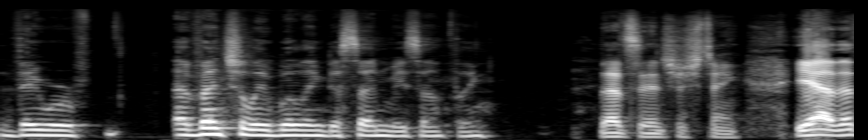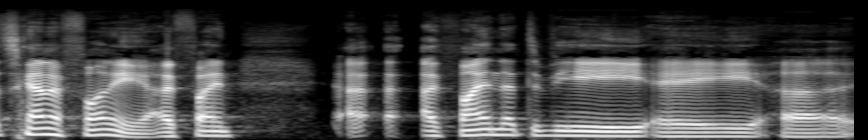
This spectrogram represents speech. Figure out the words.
they were eventually willing to send me something. That's interesting. Yeah, that's kind of funny. I find I, I find that to be a uh,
